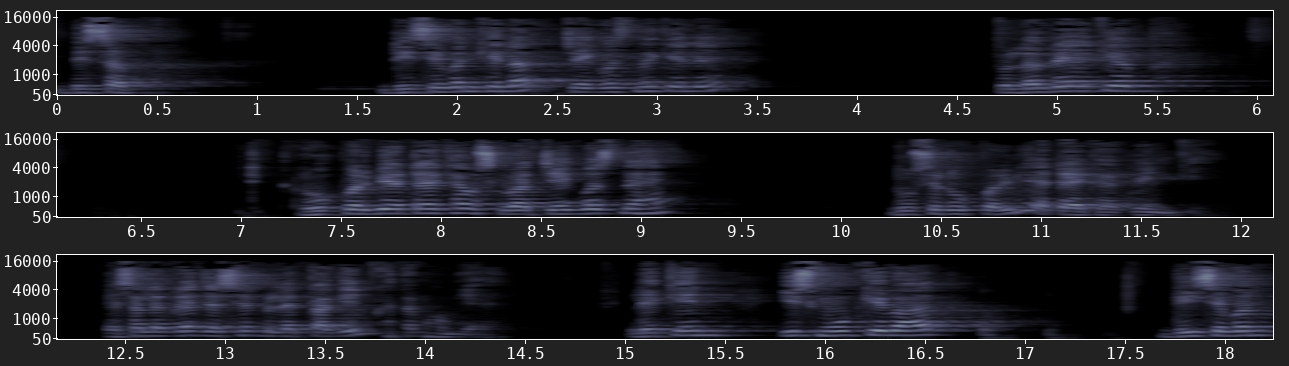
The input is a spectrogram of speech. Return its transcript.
बिशप डी सेवन खेला चेक बचने के लिए। तो लग रहा है कि अब रूप पर भी अटैक है, उसके बाद चेक बचना है। दूसरे रूप पर भी अटैक है क्वीन की। ऐसा लग रहा है जैसे ब्लैक का गेम खत्म हो गया है। लेकिन इस मूव के बाद डी सेवन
